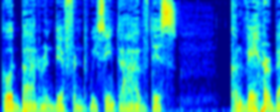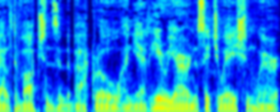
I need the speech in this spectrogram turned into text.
good, bad, or indifferent, we seem to have this conveyor belt of options in the back row. And yet here we are in a situation where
